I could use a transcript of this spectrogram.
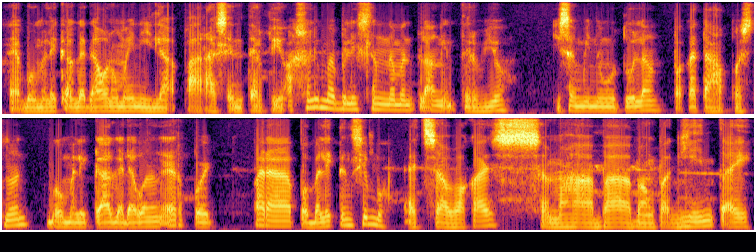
Kaya bumalik agad ako ng Maynila para sa interview. Actually, mabilis lang naman pala ang interview. Isang minuto lang. Pagkatapos nun, bumalik agad ako ng airport para pabalik ng Cebu. At sa wakas, sa mahaba-habang paghihintay,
